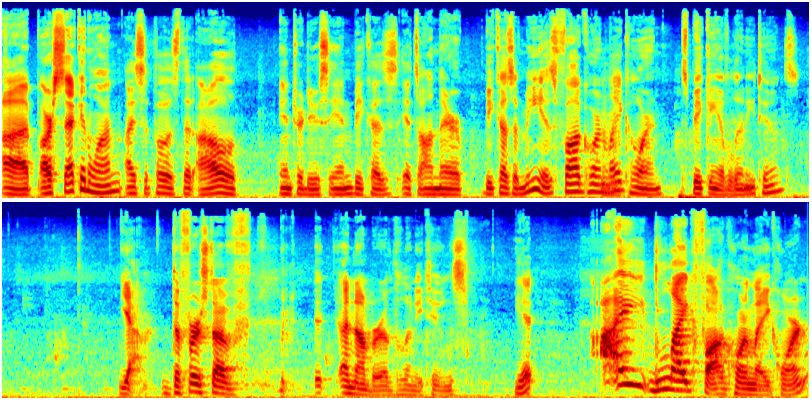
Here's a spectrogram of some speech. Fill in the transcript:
Uh, our second one, I suppose, that I'll introduce in because it's on there because of me is Foghorn Leghorn. Speaking of Looney Tunes. Yeah. The first of a number of Looney Tunes. Yep. I like Foghorn Leghorn.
